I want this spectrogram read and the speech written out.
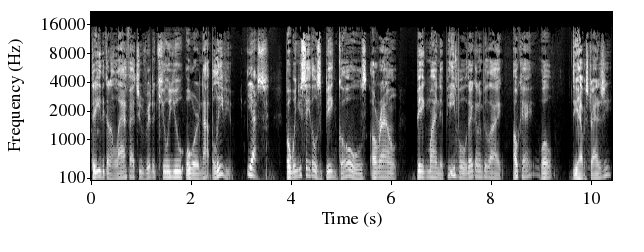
they're either going to laugh at you ridicule you or not believe you. Yes. but when you say those big goals around big-minded people they're going to be like okay well do you have a strategy?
